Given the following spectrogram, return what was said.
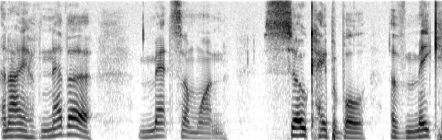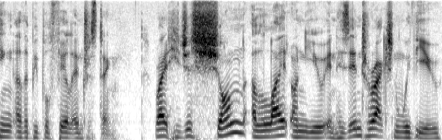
and I have never met someone so capable of making other people feel interesting. Right? He just shone a light on you in his interaction with you.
